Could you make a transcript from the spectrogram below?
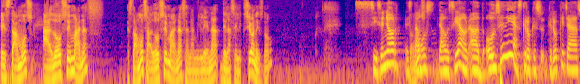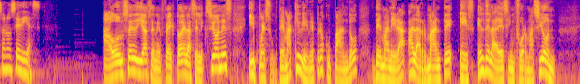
estamos a dos semanas, estamos a dos semanas, Ana Milena, de las elecciones, ¿no? Sí, señor, estamos ya, sí, a, a 11 días, creo que, creo que ya son 11 días a 11 días en efecto de las elecciones y pues un tema que viene preocupando de manera alarmante es el de la desinformación.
